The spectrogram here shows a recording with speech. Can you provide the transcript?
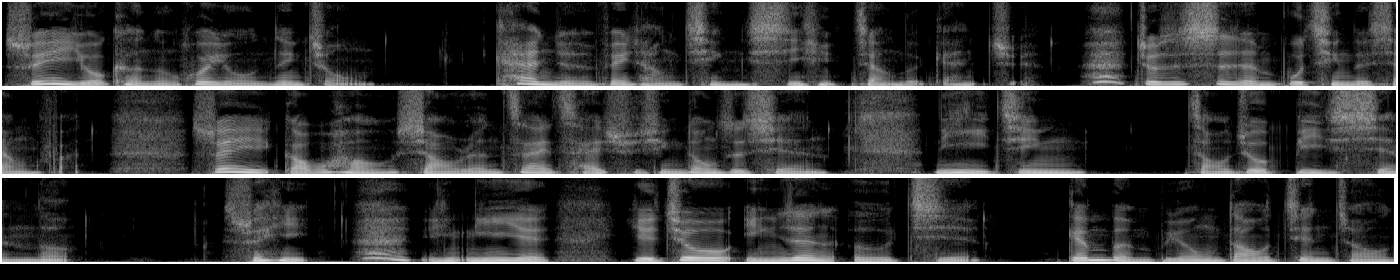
所以有可能会有那种看人非常清晰 这样的感觉，就是识人不清的相反。所以搞不好小人在采取行动之前，你已经早就避嫌了，所以你你也也就迎刃而解。根本不用到见招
